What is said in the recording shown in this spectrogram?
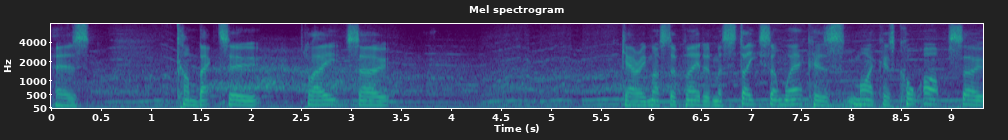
has come back to play. So Gary must have made a mistake somewhere because Mike has caught up so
